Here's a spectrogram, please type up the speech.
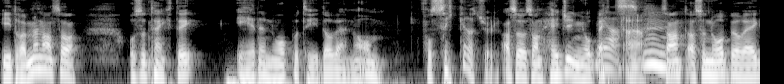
I drømmen, altså. Og så tenkte jeg, er det nå på tide å vende om? For sikkerhets skyld. Altså sånn hedging your bets. Ja. Sant? Altså Nå bør jeg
